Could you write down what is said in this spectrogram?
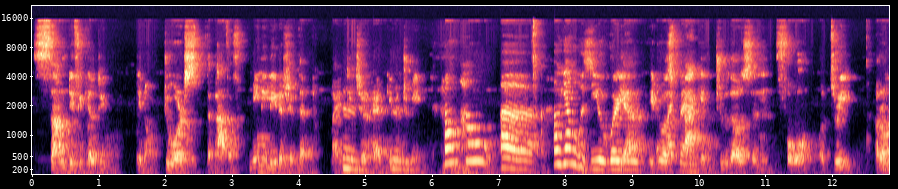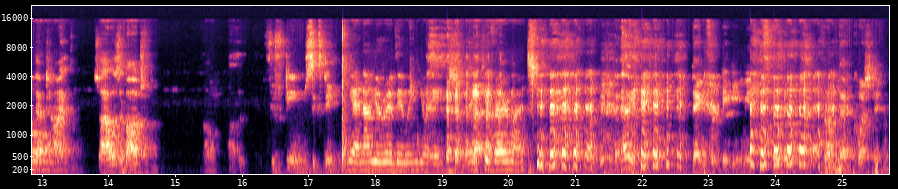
some difficulty, you know, towards the path of mini leadership that my Mm. teacher had given to Mm. me. How how uh how young was you? Were yeah, you it was back then? back in 2004 or 3, around that Oh. time. So I was about uh, uh, 15, 16. Yeah, now you're revealing your age. Thank you very much. okay. Thank you for digging me from that question.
